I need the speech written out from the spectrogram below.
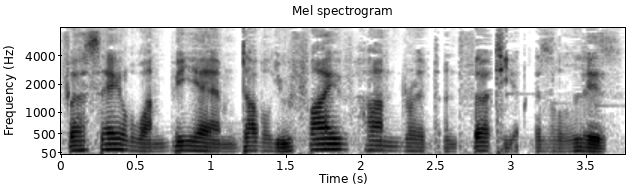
For sale one BMW 530 as Liz.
